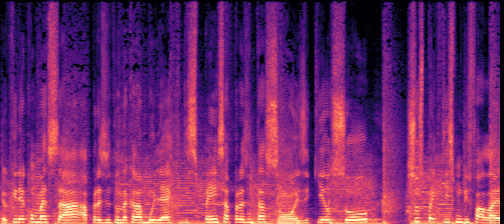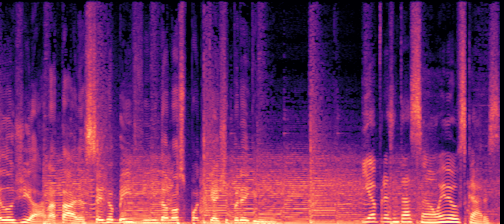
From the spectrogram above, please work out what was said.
eu queria começar apresentando aquela mulher que dispensa apresentações e que eu sou suspeitíssimo de falar e elogiar. Natália, seja bem-vinda ao nosso podcast Peregrino. E a apresentação, hein, meus caros?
